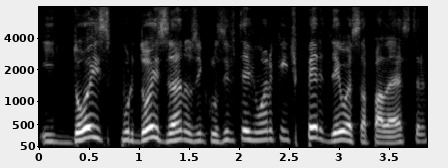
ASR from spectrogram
E dois, por dois anos, inclusive, teve um ano que a gente perdeu essa palestra,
